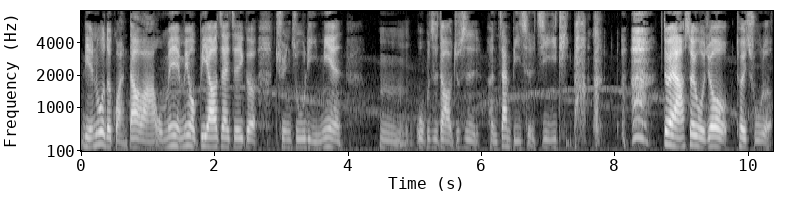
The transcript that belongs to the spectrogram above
联络的管道啊，我们也没有必要在这个群组里面，嗯，我不知道，就是很占彼此的记忆体吧。对啊，所以我就退出了。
